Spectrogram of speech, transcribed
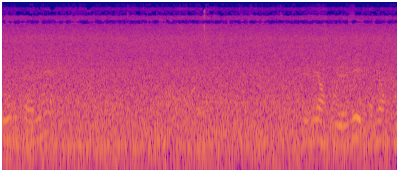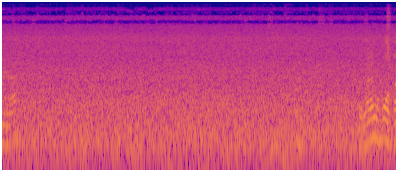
พี่ไม่ยอมคุยเลยพี่ผมไม่ยอมคุยนะเดี๋ยวไล่ผมออกไป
